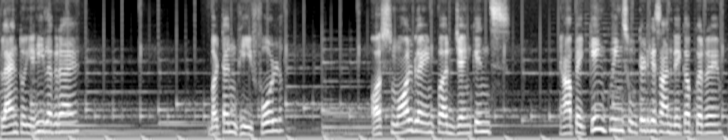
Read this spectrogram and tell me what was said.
प्लान तो यही लग रहा है। बटन भी फोल्ड और स्मॉल ब्लाइंड पर जेंकिंस यहाँ पे किंग क्वीन सूटेड के साथ वेकअप कर रहे हैं।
